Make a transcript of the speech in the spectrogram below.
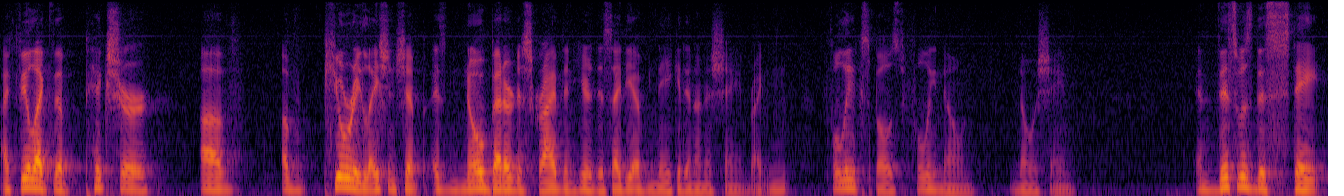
I feel like the picture of, of pure relationship is no better described than here this idea of naked and unashamed, right? Fully exposed, fully known, no shame. And this was the state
